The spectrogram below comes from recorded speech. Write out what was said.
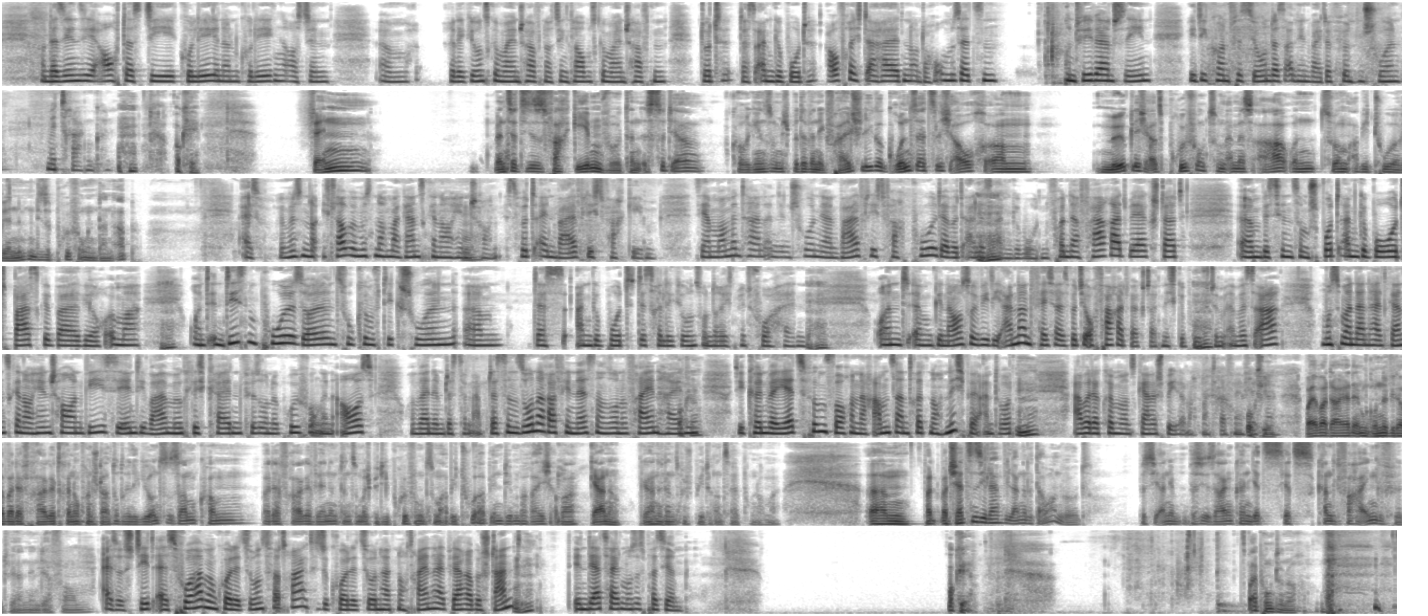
Und da sehen Sie auch, dass die Kolleginnen und Kollegen aus den ähm, Religionsgemeinschaften, aus den Glaubensgemeinschaften dort das Angebot aufrechterhalten und auch umsetzen. Und wir werden sehen, wie die Konfession das an den weiterführenden Schulen mittragen können. Okay. Wenn wenn es jetzt dieses Fach geben wird, dann ist es ja, korrigieren Sie mich bitte, wenn ich falsch liege, grundsätzlich auch ähm, möglich als Prüfung zum MSA und zum Abitur. Wer nimmt denn diese Prüfungen dann ab? Also, wir müssen, ich glaube, wir müssen noch mal ganz genau hinschauen. Mhm. Es wird ein Wahlpflichtfach geben. Sie haben momentan an den Schulen ja ein Wahlpflichtfach Pool, da wird alles mhm. angeboten. Von der Fahrradwerkstatt ähm, bis hin zum Sportangebot, Basketball, wie auch immer. Mhm. Und in diesem Pool sollen zukünftig Schulen ähm, das Angebot des Religionsunterrichts mit vorhalten. Mhm. Und ähm, genauso wie die anderen Fächer, es wird ja auch Fahrradwerkstatt nicht geprüft mhm. im MSA, muss man dann halt ganz genau hinschauen, wie sehen die Wahlmöglichkeiten für so eine Prüfungen aus und wer nimmt das dann ab. Das sind so eine Raffinessen und so eine Feinheiten, okay. die können wir jetzt fünf Wochen nach Amtsantritt noch nicht beantworten, mhm. aber da können wir uns gerne später nochmal treffen. Herr okay, weil wir da ja im Grunde wieder bei der Frage Trennung von Staat und Religion zusammenkommen, bei der Frage, wer nimmt dann zum Beispiel die Prüfung zum Abitur ab in dem Bereich, aber gerne, gerne dann zum späteren Zeitpunkt nochmal. Ähm, was, was schätzen Sie, wie lange das dauern wird? Bis Sie, dem, bis Sie sagen können, jetzt, jetzt kann das Fach eingeführt werden in der Form. Also es steht als Vorhaben im Koalitionsvertrag. Diese Koalition hat noch dreieinhalb Jahre Bestand. Mhm. In der Zeit muss es passieren. Okay. Zwei Punkte noch.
